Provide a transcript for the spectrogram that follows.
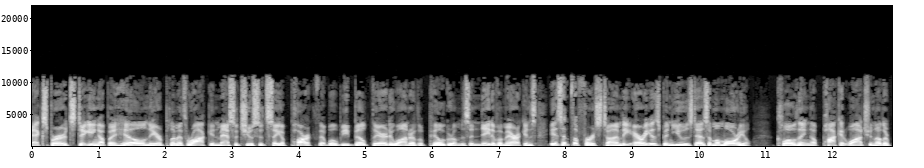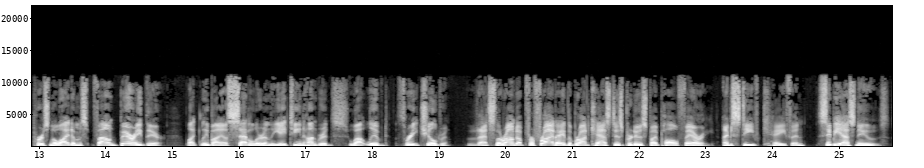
Experts digging up a hill near Plymouth Rock in Massachusetts say a park that will be built there to honor the Pilgrims and Native Americans isn't the first time the area has been used as a memorial. Clothing, a pocket watch, and other personal items found buried there, likely by a settler in the 1800s who outlived three children. That's the roundup for Friday. The broadcast is produced by Paul Ferry. I'm Steve Kathan, CBS News.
